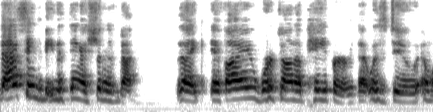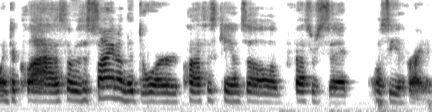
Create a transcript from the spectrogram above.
that seemed to be the thing I shouldn't have done like if I worked on a paper that was due and went to class, there was a sign on the door, class is canceled, professor's sick, we'll see you Friday.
